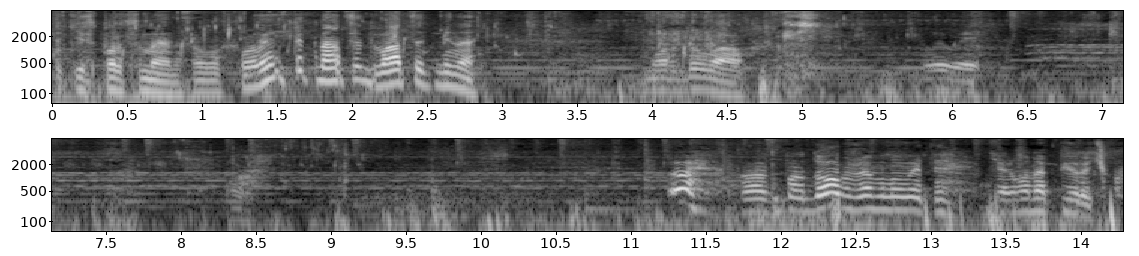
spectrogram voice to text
Такий спортсмен. Хвилин 15-20 мене мордував. Продовжуємо ловити червонопірочку.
